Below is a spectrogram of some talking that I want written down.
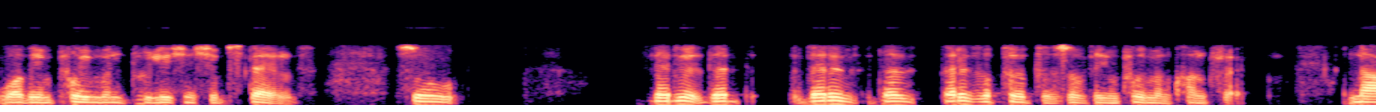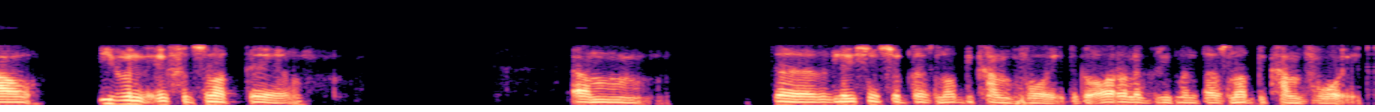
while the employment relationship stands. So that is, that that is that, that is the purpose of the employment contract. Now, even if it's not there, um, the relationship does not become void. The oral agreement does not become void.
